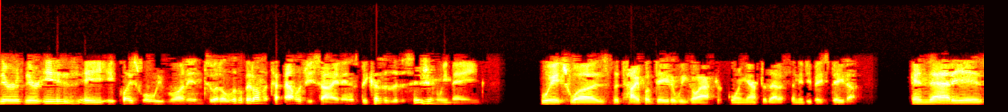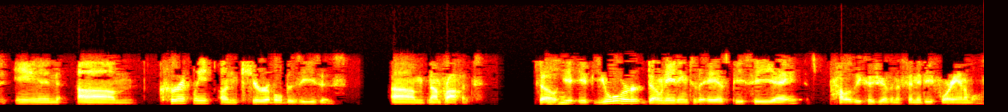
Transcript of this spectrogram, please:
there there is a, a place where we've run into it a little bit on the technology side, and it's because of the decision we made which was the type of data we go after, going after that affinity based data. And that is in um, currently uncurable diseases, um, nonprofits. So mm-hmm. if, if you're donating to the ASPCA, it's probably because you have an affinity for animals.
